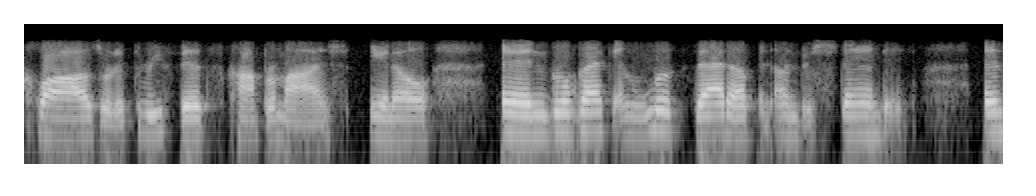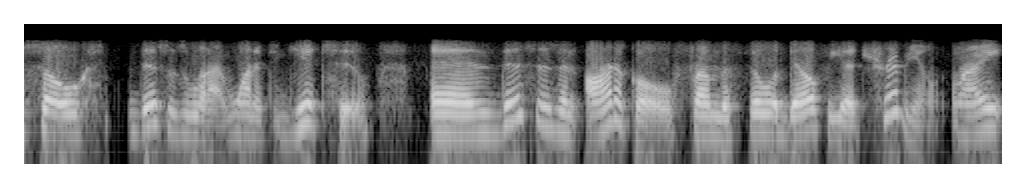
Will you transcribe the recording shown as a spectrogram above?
clause or the three fifths compromise. You know, and go back and look that up and understand it. And so this is what I wanted to get to. And this is an article from the Philadelphia Tribune, right?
